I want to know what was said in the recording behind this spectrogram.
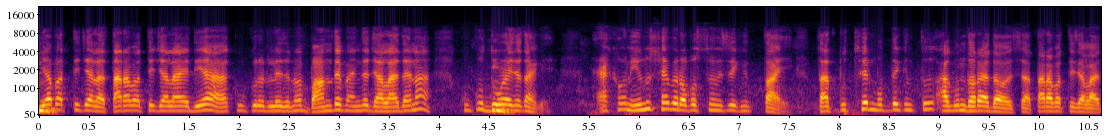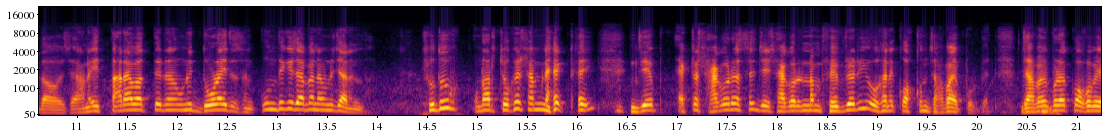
ইয়া বাতি জ্বালায় তারাবাতি জ্বালায় দিয়া কুকুরের লেজের মধ্যে বান্ধে বান্ধে জ্বালায় দেয় না কুকুর দৌড়াইতে থাকে। এখন ইউনুস সাহেবের অবস্থা হয়েছে কিন্তু তাই। তার পুচ্ছের মধ্যে কিন্তু আগুন ধরায় দেওয়া হয়েছে আর তারাবাতি জ্বালায় দেওয়া হয়েছে। এখন এই তারাবাতিটা উনি দৌড়াইতেছেন কোন দিকে যাবেন উনি জানেন না। শুধু ওনার চোখের সামনে একটাই, যে একটা সাগর আছে, যে সাগরের নাম ফেব্রুয়ারি, ওখানে কখন ঝাঁপায় পড়বেন? ঝাঁপায় পড়ে কবে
